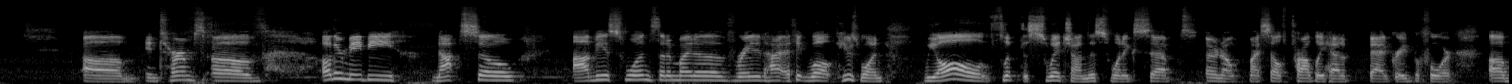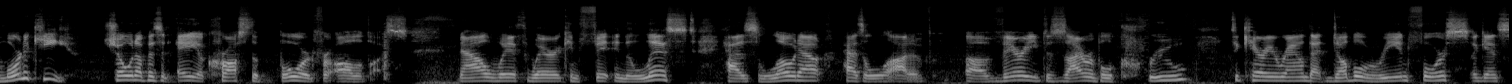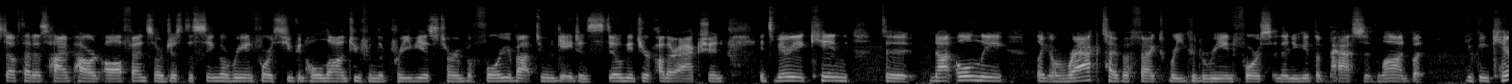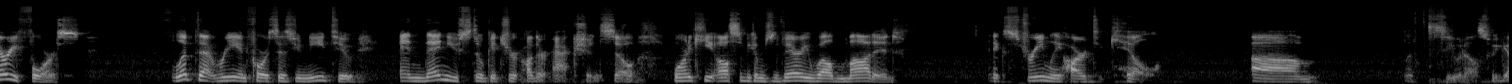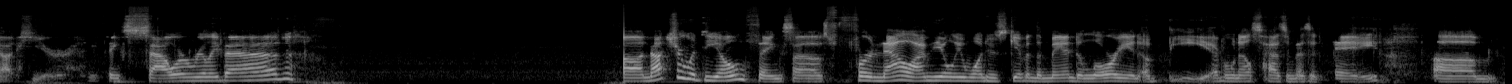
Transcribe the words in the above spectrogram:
Um, in terms of other maybe not so obvious ones that I might have rated high, I think. Well, here's one. We all flipped the switch on this one, except, or no, myself probably had a bad grade before. Uh, Morna Kee showing up as an A across the board for all of us. Now, with where it can fit in the list, has loadout, has a lot of uh, very desirable crew to carry around that double reinforce against stuff that has high powered offense or just the single reinforce you can hold on to from the previous turn before you're about to engage and still get your other action. It's very akin to not only like a rack type effect where you could reinforce and then you get the passive mod, but you can carry force, flip that reinforce as you need to, and then you still get your other action. So Morna also becomes very well modded and extremely hard to kill. Um, let's see what else we got here. Anything sour really bad? Uh, not sure what Dion thinks. Uh, for now, I'm the only one who's given the Mandalorian a B. Everyone else has him as an A. Um,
